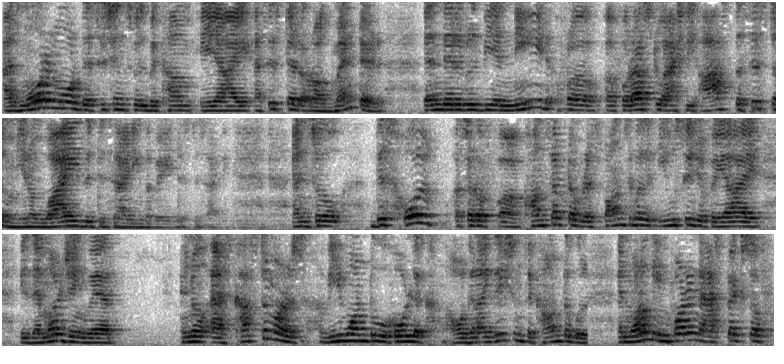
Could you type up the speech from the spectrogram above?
As more and more decisions will become AI assisted or augmented then there will be a need for, uh, for us to actually ask the system, you know, why is it deciding the way it is deciding? And so this whole uh, sort of uh, concept of responsible usage of AI is emerging where, you know, as customers, we want to hold organizations accountable. And one of the important aspects of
